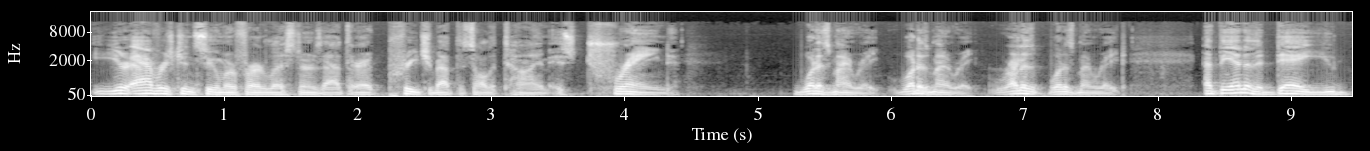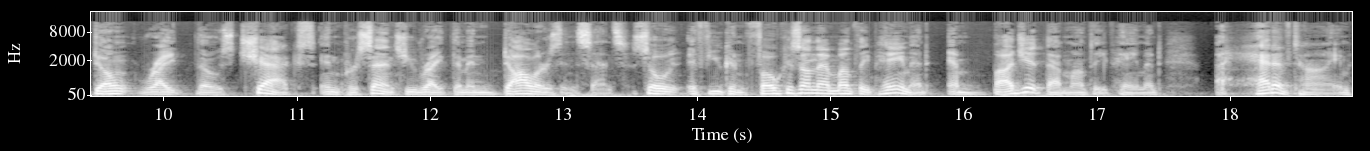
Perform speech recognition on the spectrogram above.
Your average consumer, for our listeners out there, I preach about this all the time, is trained. What is my rate? What is my rate? What is, what is my rate? At the end of the day, you don't write those checks in percents, you write them in dollars and cents. So if you can focus on that monthly payment and budget that monthly payment ahead of time,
